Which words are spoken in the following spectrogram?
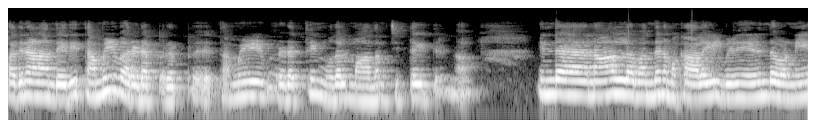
பதினாலாம் தேதி தமிழ் வருட பிறப்பு. தமிழ் வருடத்தின் முதல் மாதம் சித்தை திருநாள். இந்த நாளில் வந்து நம்ம காலையில் விழு எழுந்த உடனே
